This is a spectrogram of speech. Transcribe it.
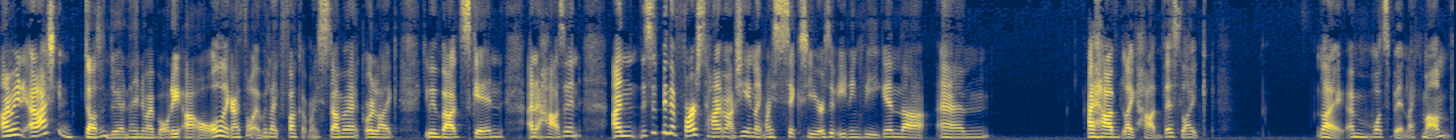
I mean, it actually doesn't do anything to my body at all. Like I thought it would like fuck up my stomach or like give me bad skin, and it hasn't. And this has been the first time actually in like my six years of eating vegan that um I have like had this like like um what's it been like month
